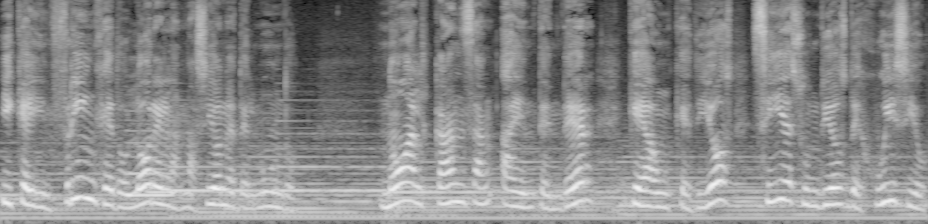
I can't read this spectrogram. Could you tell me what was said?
y que infringe dolor en las naciones del mundo no alcanzan a entender que aunque Dios sí es un Dios de juicio,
